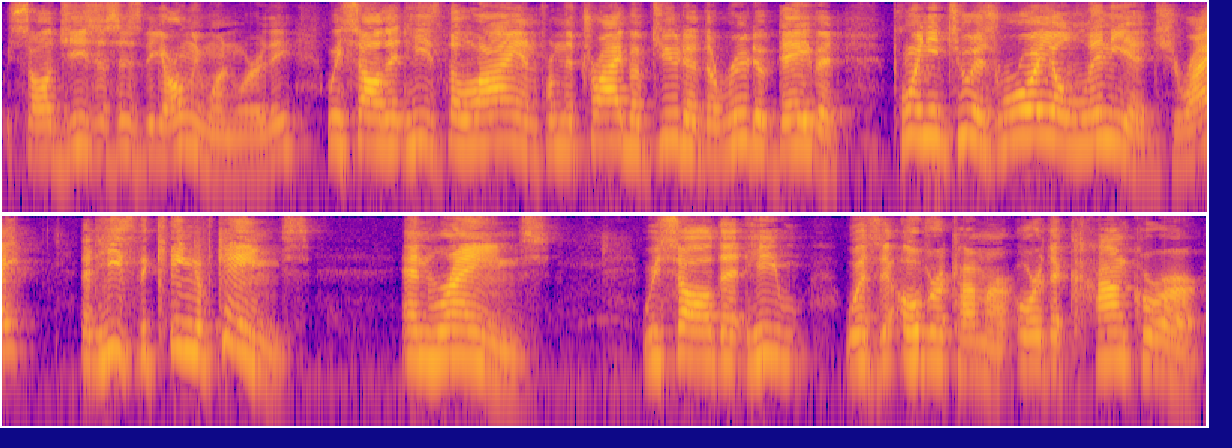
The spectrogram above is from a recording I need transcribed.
We saw Jesus is the only one worthy. We saw that he's the lion from the tribe of Judah, the root of David, pointing to his royal lineage, right? That he's the King of Kings and reigns. We saw that he was the overcomer or the conqueror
